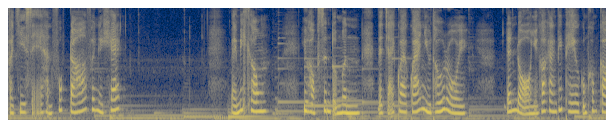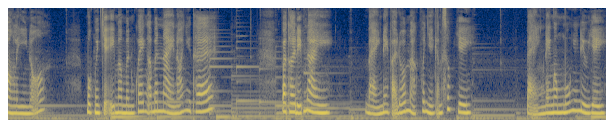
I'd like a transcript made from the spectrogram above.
và chia sẻ hạnh phúc đó với người khác. Bạn biết không, du học sinh tụi mình đã trải qua quá nhiều thứ rồi. Đến độ những khó khăn tiếp theo cũng không còn là gì nữa một người chị mà mình quen ở bên này nói như thế. Và thời điểm này, bạn đang phải đối mặt với những cảm xúc gì? Bạn đang mong muốn những điều gì?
